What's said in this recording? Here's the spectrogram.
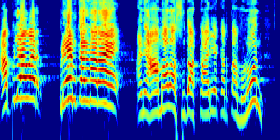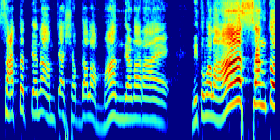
आपल्यावर प्रेम करणार आहे. आणि आम्हाला सुद्धा कार्यकर्ता म्हणून सातत्यानं आमच्या शब्दाला मान देणार आहे. मी तुम्हाला आज सांगतो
